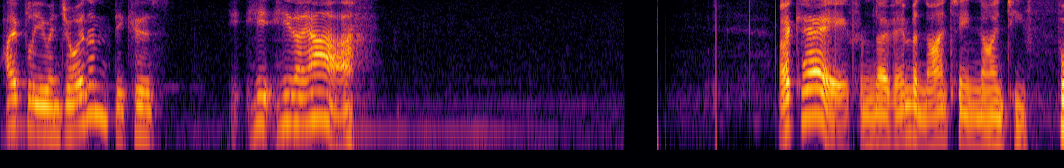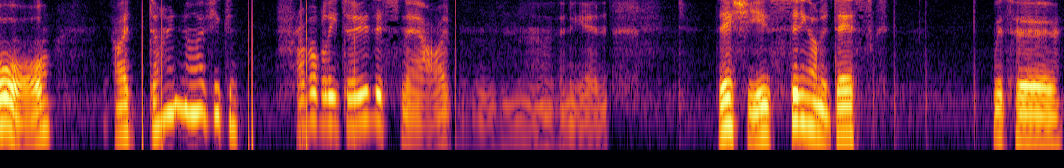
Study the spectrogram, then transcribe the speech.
hopefully you enjoy them because here, here they are. Okay, from November 1994. I don't know if you could probably do this now. I, then again, there she is, sitting on a desk with her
